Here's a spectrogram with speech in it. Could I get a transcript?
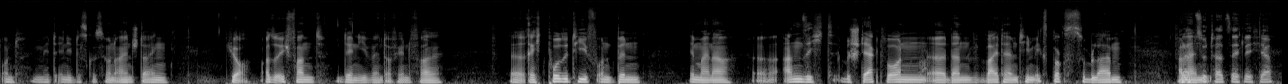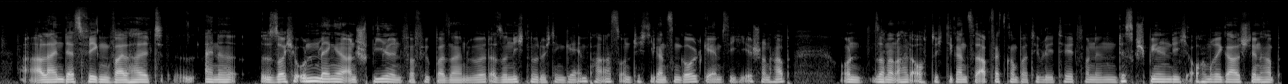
und mit in die Diskussion einsteigen. Ja, also ich fand den Event auf jeden Fall äh, recht positiv und bin in meiner äh, Ansicht bestärkt worden, äh, dann weiter im Team Xbox zu bleiben. Bleibst du Allein, tatsächlich, ja? allein deswegen, weil halt eine solche Unmenge an Spielen verfügbar sein wird. Also nicht nur durch den Game Pass und durch die ganzen Gold Games, die ich eh schon habe, und sondern halt auch durch die ganze Abwärtskompatibilität von den Disk-Spielen, die ich auch im Regal stehen habe.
